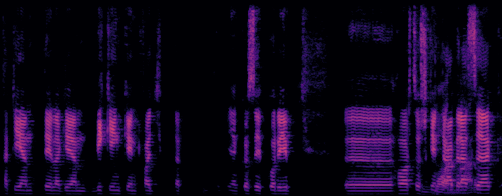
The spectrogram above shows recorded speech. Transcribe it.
tehát ilyen tényleg ilyen vikingként, vagy tehát ilyen középkori harcosként ábrázolják.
